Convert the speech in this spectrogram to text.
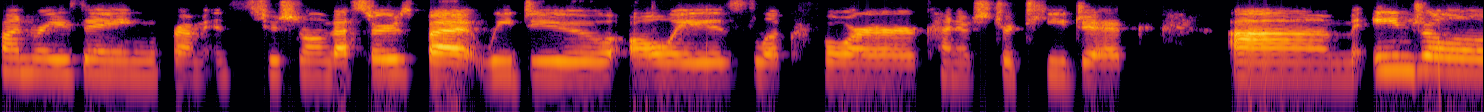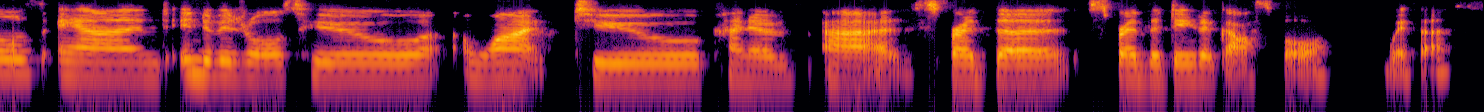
fundraising from institutional investors, but we do always look for kind of strategic um, angels and individuals who want to kind of uh, spread the spread the data gospel with us.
